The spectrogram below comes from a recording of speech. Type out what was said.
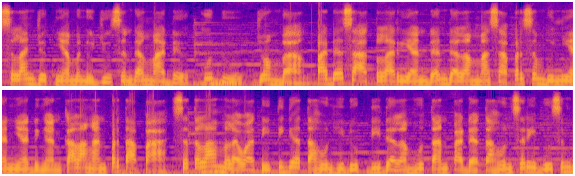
selanjutnya menuju Sendang Made, Kudu, Jombang. Pada saat pelarian dan dalam masa persembunyiannya dengan kalangan pertapa, setelah melewati tiga tahun hidup di dalam hutan pada tahun 1019,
